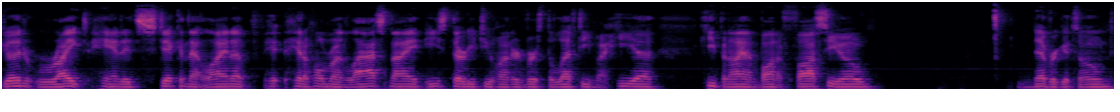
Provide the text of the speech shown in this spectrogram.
good right-handed stick in that lineup, hit, hit a home run last night. He's 3,200 versus the lefty Mejia. Keep an eye on Bonifacio. Never gets owned.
